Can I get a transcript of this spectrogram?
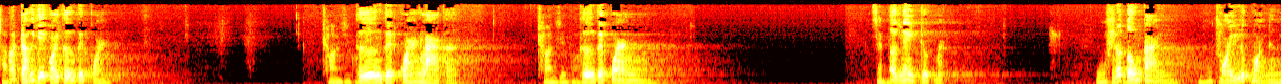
Họ trở về cõi thường tịch quan Thường tịch quan là thật. Thường tịch quan Ở ngay trước mặt Nó tồn tại Mọi lúc mọi nơi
